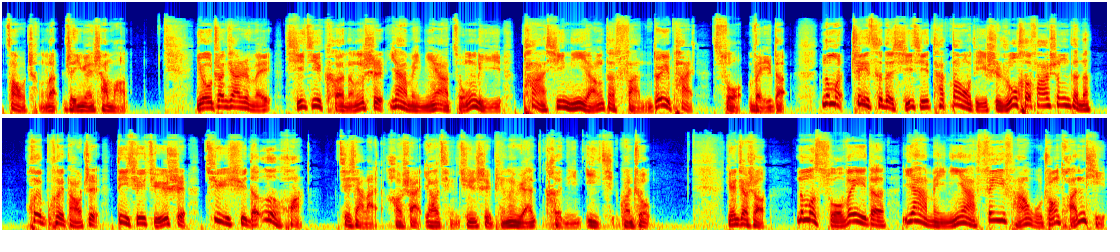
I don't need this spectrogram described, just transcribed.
造成了人员伤亡。有专家认为，袭击可能是亚美尼亚总理帕西尼扬的反对派所为的。那么，这次的袭击它到底是如何发生的呢？会不会导致地区局势继续的恶化？接下来，郝帅邀请军事评论员和您一起关注。袁教授，那么所谓的亚美尼亚非法武装团体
